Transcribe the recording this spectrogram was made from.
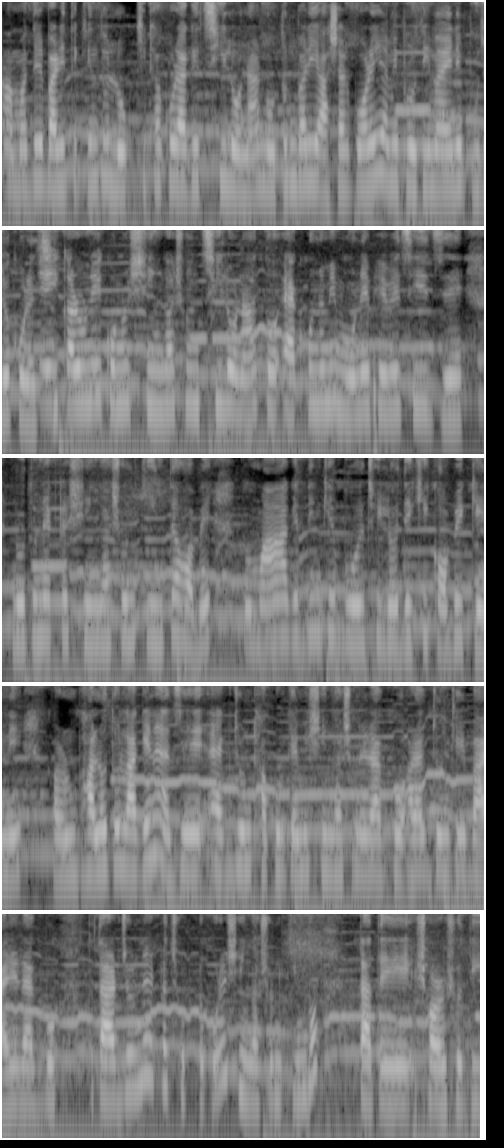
আমাদের বাড়িতে কিন্তু লক্ষ্মী ঠাকুর আগে ছিল না। নতুন বাড়ি আসার পরেই আমি প্রতিমা এনে পুজো করেছি। এই কারণে কোনো সিংহাসন ছিল না। তো এখন আমি মনে ভেবেছি যে নতুন একটা সিংহাসন কিনতে হবে। তো মা আগের দিনকে বলছিল, দেখি কবে কেনে। কারণ ভালো তো লাগে না যে একজন ঠাকুরকে আমি সিংহাসনে রাখব আর একজনকে বাইরে রাখব। তো তার জন্য একটা ছোট্ট করে সিংহাসন কিনবো। তাতে সরস্বতী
